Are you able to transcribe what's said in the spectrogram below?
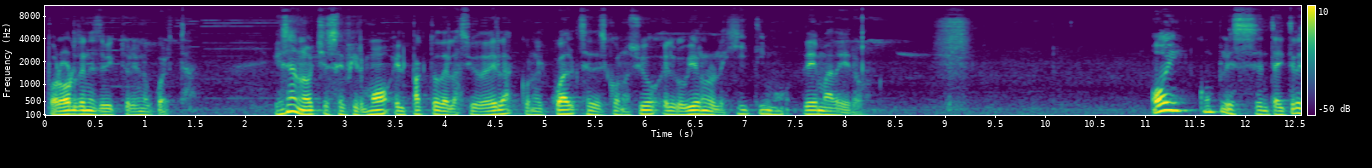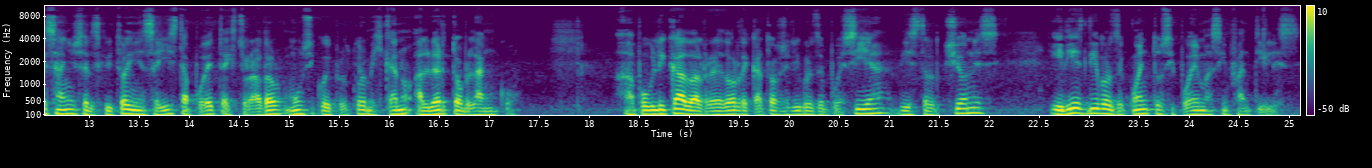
por órdenes de Victoriano Huerta. Esa noche se firmó el Pacto de la Ciudadela con el cual se desconoció el gobierno legítimo de Madero. Hoy cumple 63 años el escritor y ensayista, poeta, historiador, músico y productor mexicano Alberto Blanco. Ha publicado alrededor de 14 libros de poesía, 10 traducciones y 10 libros de cuentos y poemas infantiles.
